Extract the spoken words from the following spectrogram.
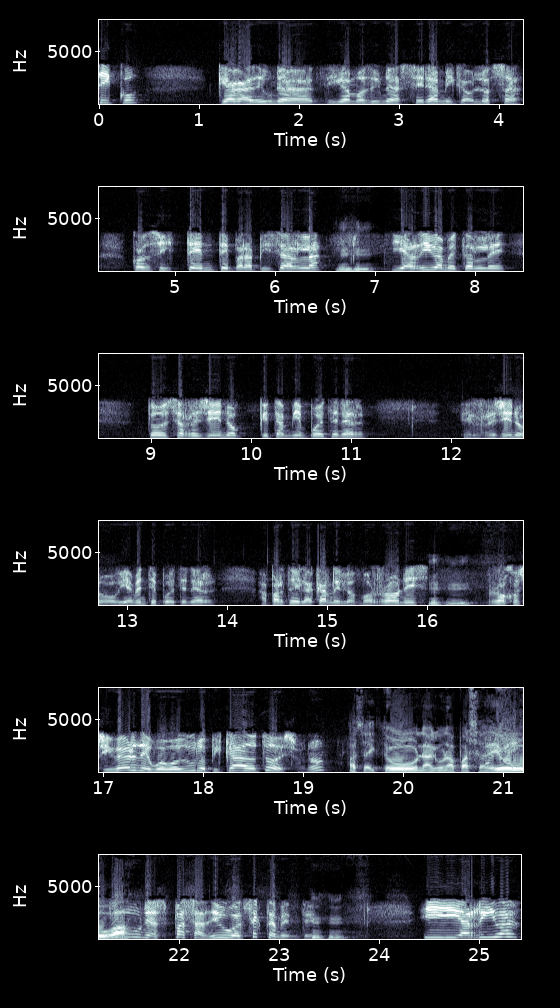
seco que haga de una, digamos, de una cerámica o losa consistente para pisarla y arriba meterle todo ese relleno que también puede tener, el relleno obviamente puede tener, aparte de la carne, los morrones rojos y verdes, huevo duro picado, todo eso, ¿no? Aceituna, alguna pasa de uva. Unas pasas de uva, exactamente. Y arriba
